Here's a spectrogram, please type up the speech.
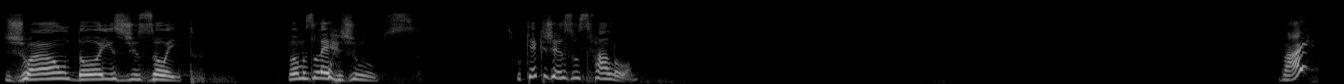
João 2, 18. Vamos ler juntos. O que que Jesus falou? Vai?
